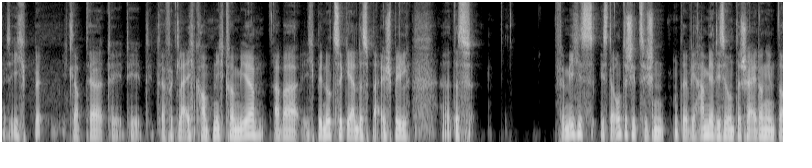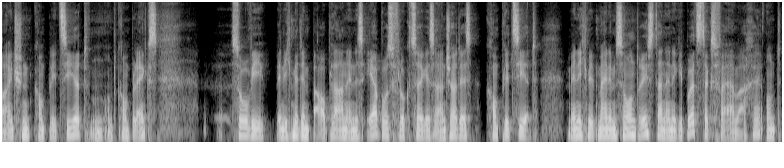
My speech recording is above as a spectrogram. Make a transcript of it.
Also ich, ich glaube, der, der, der Vergleich kommt nicht von mir, aber ich benutze gern das Beispiel, äh, dass für mich ist, ist der Unterschied zwischen, und wir haben ja diese Unterscheidung im Deutschen kompliziert und komplex, so wie wenn ich mir den Bauplan eines Airbus-Flugzeuges anschaue, der ist kompliziert. Wenn ich mit meinem Sohn Tristan eine Geburtstagsfeier mache und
